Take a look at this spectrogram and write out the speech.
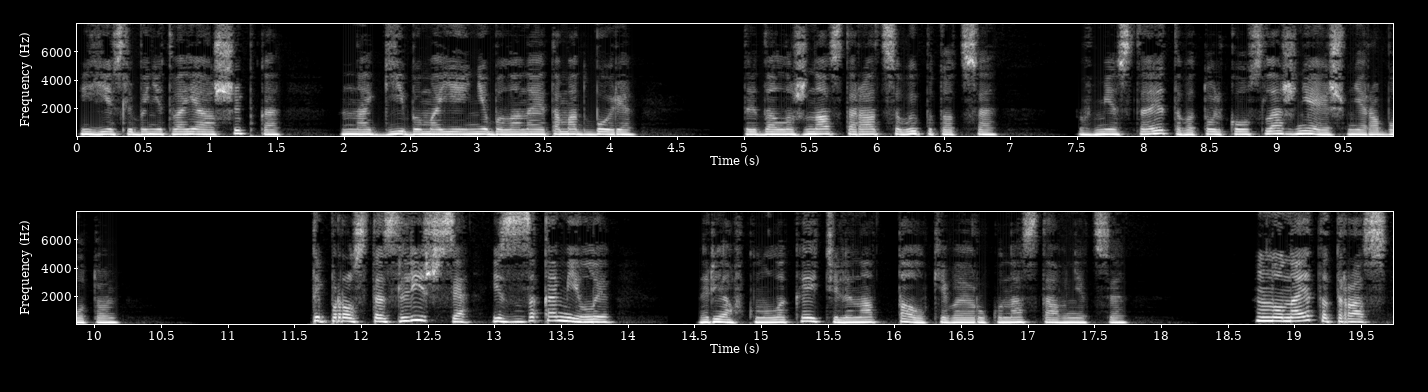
и если бы не твоя ошибка, ноги бы моей не было на этом отборе. Ты должна стараться выпутаться. Вместо этого только усложняешь мне работу». Ты просто злишься из-за Камилы!» — рявкнула Кейтилин, отталкивая руку наставницы. «Но на этот раз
